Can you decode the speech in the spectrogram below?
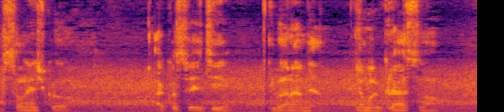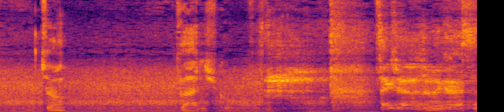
Slnečko, ako svieti iba na mňa. Na moju krásnu, čo? Tváričku. Takže moje krásne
